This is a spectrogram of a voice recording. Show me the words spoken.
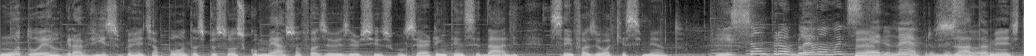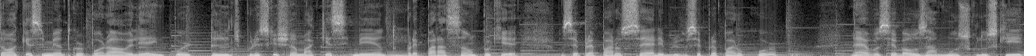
Um outro erro gravíssimo que a gente aponta, as pessoas começam a fazer o exercício com certa intensidade sem fazer o aquecimento. Isso é um problema muito é, sério, né, professor? Exatamente. Então, o aquecimento corporal ele é importante. Por isso que chama aquecimento, é. preparação. Porque você prepara o cérebro e você prepara o corpo. Né? Você vai usar músculos que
